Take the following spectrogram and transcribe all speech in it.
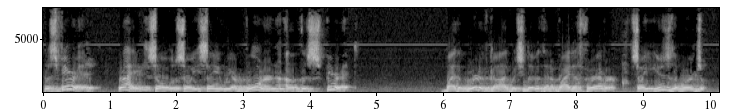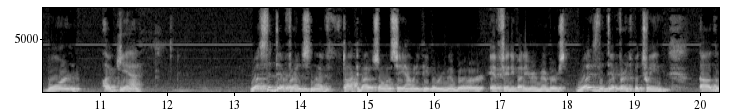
The spirit. Right. So so he's saying we are born of the spirit by the word of God which liveth and abideth forever. So he uses the words born again. What's the difference? And I've talked about it, so I want to see how many people remember, or if anybody remembers. What is the difference between uh, the,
